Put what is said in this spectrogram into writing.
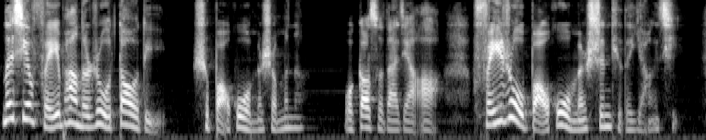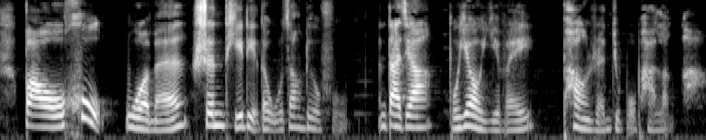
那些肥胖的肉到底是保护我们什么呢？我告诉大家啊，肥肉保护我们身体的阳气，保护我们身体里的五脏六腑。大家不要以为。胖人就不怕冷啊？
